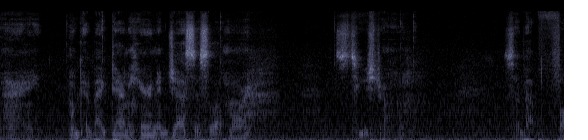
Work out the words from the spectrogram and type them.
Alright, we'll go back down here and adjust this a little more. It's too strong. So about 4.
